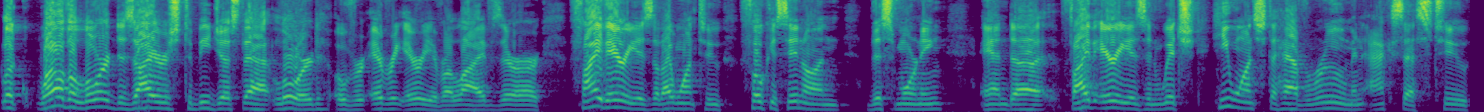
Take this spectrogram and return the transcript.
look, while the Lord desires to be just that, Lord, over every area of our lives, there are five areas that I want to focus in on this morning, and uh, five areas in which He wants to have room and access to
